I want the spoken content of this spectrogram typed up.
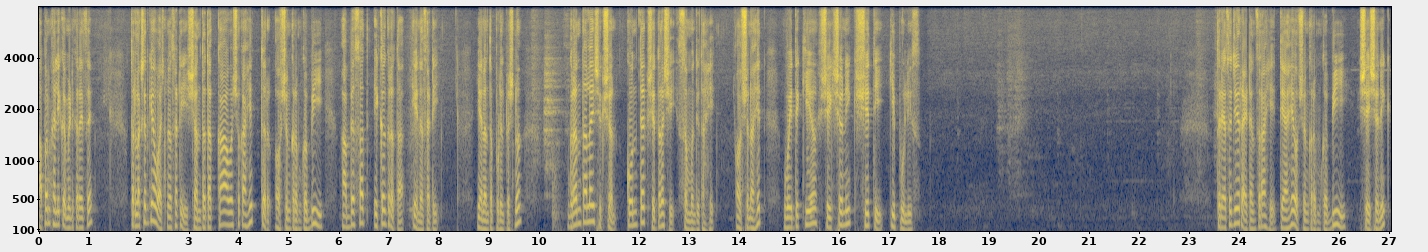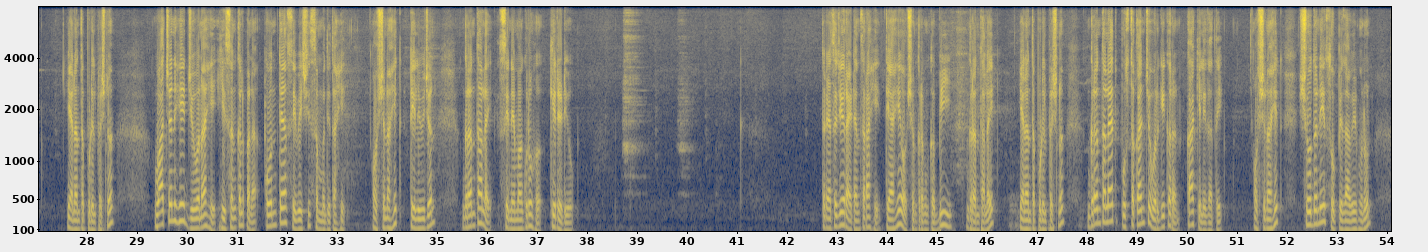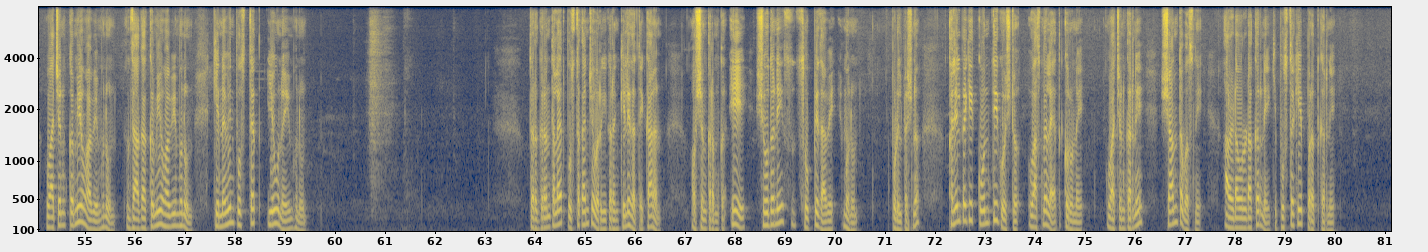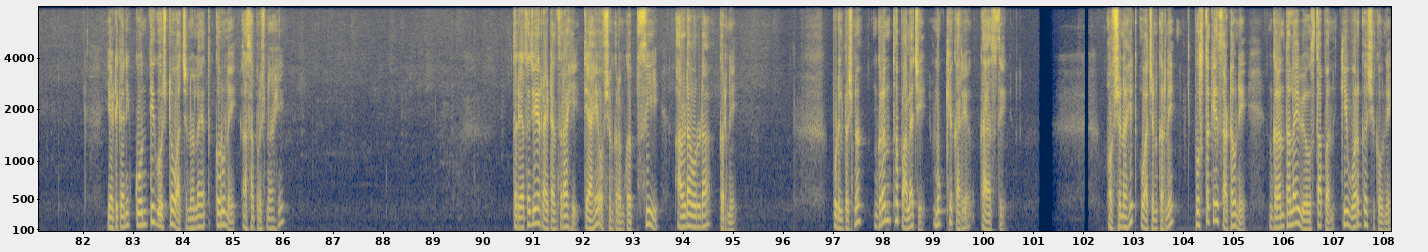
आपण खाली कमेंट करायचं आहे तर लक्षात घ्या वाचनासाठी शांतता का आवश्यक आहे? तर ऑप्शन क्रमांक बी अभ्यासात एकाग्रता येण्यासाठी. यानंतर पुढील प्रश्न ग्रंथालय शिक्षण कोणत्या क्षेत्राशी संबंधित आहे? ऑप्शन आहेत वैद्यकीय शैक्षणिक शेती की पोलीस. तर याचं जे राईट आन्सर आहे ते आहे ऑप्शन क्रमांक बी शैक्षणिक. यानंतर पुढील प्रश्न वाचन हे जीवन आहे ही संकल्पना कोणत्या सेवेशी संबंधित आहे? ऑप्शन आहेत टेलिव्हिजन ग्रंथालय सिनेमागृह की रेडिओ. तर याचं जे राईट आन्सर आहे ते आहे ऑप्शन क्रमांक बी ग्रंथालय. यानंतर पुढील प्रश्न ग्रंथालयात पुस्तकांचे वर्गीकरण का केले जाते? ऑप्शन आहेत शोधणे सोपे जावे म्हणून वाचन कमी व्हावे म्हणून जागा कमी व्हावी म्हणून की नवीन पुस्तक येऊ नये म्हणून. तर ग्रंथालयात पुस्तकांचे वर्गीकरण केले जाते कारण ऑप्शन क्रमांक ए शोधणे सोपे जावे म्हणून. पुढील प्रश्न खालीलपैकी कोणती गोष्ट वाचनालयात करू नये? वाचन करणे शांत बसणे आरडाओरडा करणे की पुस्तके परत करणे? या ठिकाणी कोणती गोष्ट वाचनालयात करू नये असा प्रश्न आहे? तर याचं जे राईट आन्सर आहे ते आहे ऑप्शन क्रमांक सी आरडाओरडा करणे. पुढील प्रश्न ग्रंथपालाचे मुख्य कार्य काय असते? ऑप्शन आहेत वाचन करणे पुस्तके साठवणे ग्रंथालय व्यवस्थापन की वर्ग शिकवणे.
